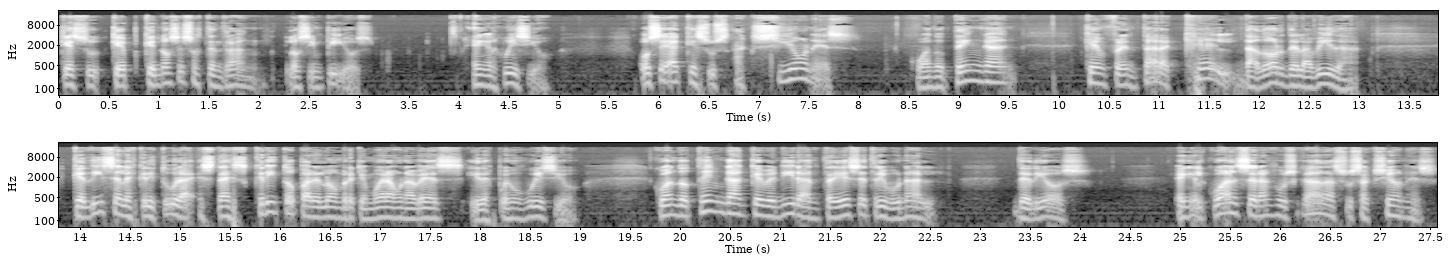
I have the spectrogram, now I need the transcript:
que, que no se sostendrán los impíos en el juicio. O sea que sus acciones, cuando tengan que enfrentar a aquel dador de la vida, que dice la escritura, está escrito para el hombre que muera una vez y después un juicio, cuando tengan que venir ante ese tribunal de Dios, en el cual serán juzgadas sus acciones,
